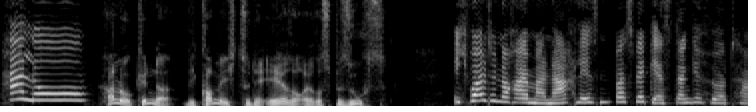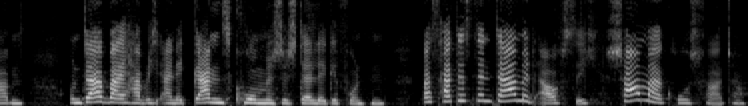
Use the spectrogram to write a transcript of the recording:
Hallo! Hallo Kinder, wie komme ich zu der Ehre eures Besuchs? Ich wollte noch einmal nachlesen, was wir gestern gehört haben. Und dabei habe ich eine ganz komische Stelle gefunden. Was hat es denn damit auf sich? Schau mal, Großvater.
